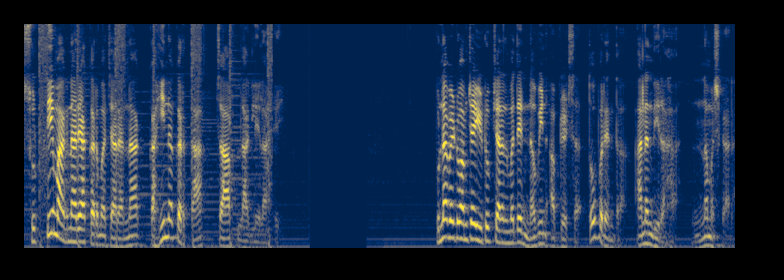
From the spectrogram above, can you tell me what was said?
सुट्टी मागणाऱ्या कर्मचाऱ्यांना काही न करता चाप लागलेला आहे. पुन्हा भेटू आमच्या यूट्यूब चॅनलमध्ये नवीन अपडेट्स तोपर्यंत आनंदी रहा. नमस्कार.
